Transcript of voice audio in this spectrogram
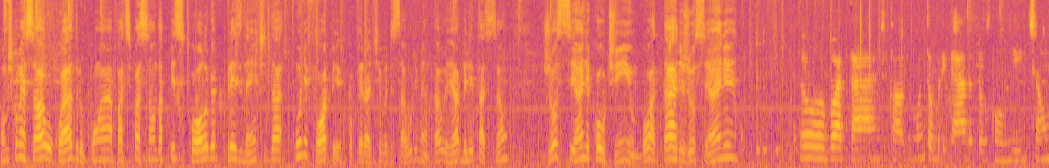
Vamos começar o quadro com a participação da psicóloga presidente da Unifop, Cooperativa de Saúde Mental e Reabilitação, Josiane Coutinho. Boa tarde, Josiane. Oh, boa tarde, Cláudio. Muito obrigada pelo convite. É um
